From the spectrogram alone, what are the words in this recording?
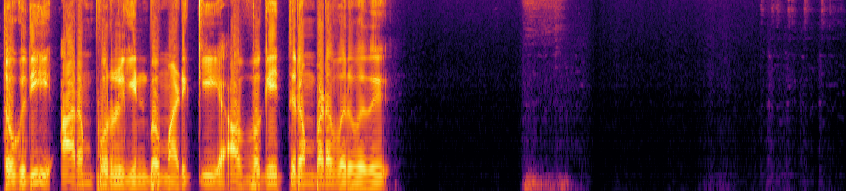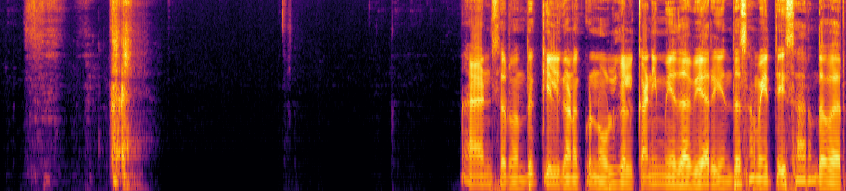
தொகுதி அறம்பொருள் இன்பம் அடுக்கி அவ்வகை திறம்பட வருவது. ஆன்சர் வந்து கீழ்கணக்கு நூல்கள். கனி மேதாவியார் எந்த சமயத்தை சார்ந்தவர்?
